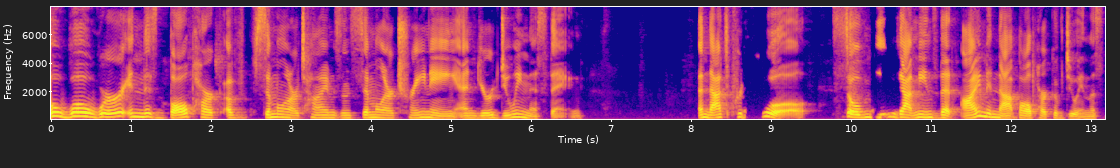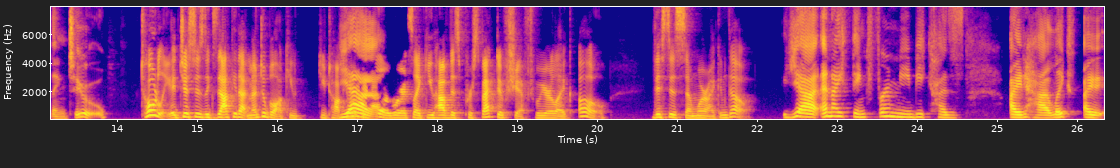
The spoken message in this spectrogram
oh whoa, we're in this ballpark of similar times and similar training and you're doing this thing. And that's pretty cool. So maybe that means that I'm in that ballpark of doing this thing too. Totally. It just is exactly that mental block you you talked Yeah. about before, where it's like you have this perspective shift where you're like, oh, this is somewhere I can go. Yeah, and I think for me because I'd had like I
